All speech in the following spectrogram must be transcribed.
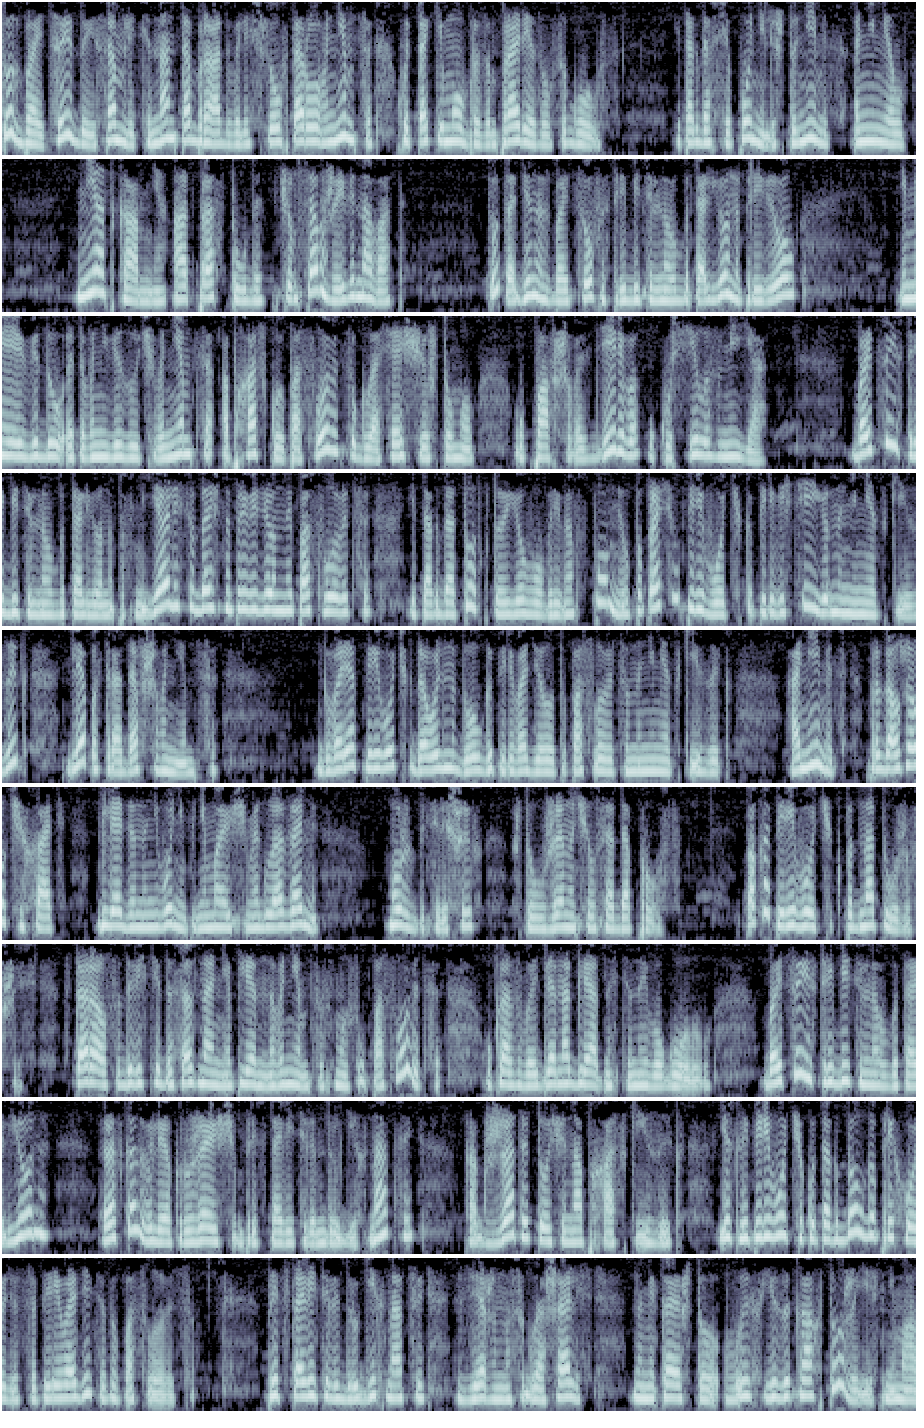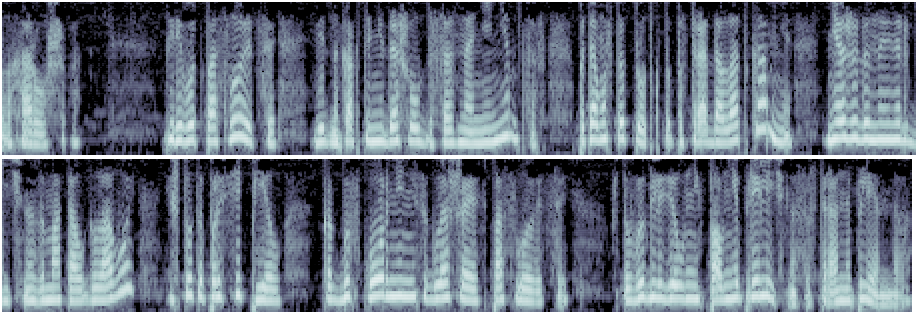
Тут бойцы, да и сам лейтенант обрадовались, что у второго немца хоть таким образом прорезался голос. И тогда все поняли, что немец онемел не от камня, а от простуды, в чем сам же и виноват. Тут один из бойцов истребительного батальона привел имея в виду этого невезучего немца, абхазскую пословицу, гласящую, что, мол, упавшего с дерева укусила змея. Бойцы истребительного батальона посмеялись удачно приведенной пословице, и тогда тот, кто ее вовремя вспомнил, попросил переводчика перевести ее на немецкий язык для пострадавшего немца. Говорят, переводчик довольно долго переводил эту пословицу на немецкий язык, а немец продолжал чихать, глядя на него непонимающими глазами, может быть, решив, что уже начался допрос. Пока переводчик, поднатужившись, старался довести до сознания пленного немца смысл пословицы, указывая для наглядности на его голову, бойцы истребительного батальона рассказывали окружающим представителям других наций, как сжатый точен абхазский язык, если переводчику так долго приходится переводить эту пословицу. Представители других наций сдержанно соглашались, намекая, что в их языках тоже есть немало хорошего. Перевод пословицы, видно, как-то не дошел до сознания немцев, потому что тот, кто пострадал от камня, неожиданно энергично замотал головой и что-то просипел, как бы в корне не соглашаясь с пословицей, что выглядело не вполне прилично со стороны пленного.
